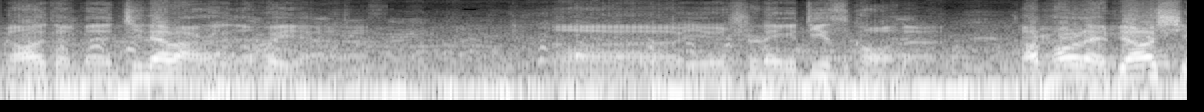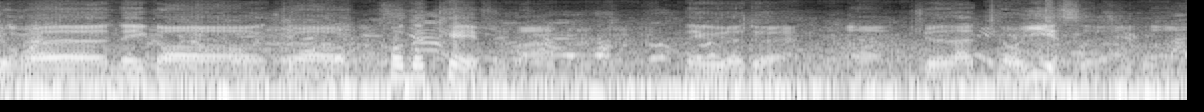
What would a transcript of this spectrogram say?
然后咱们今天晚上可能会演，呃，因为是那个 disco 的，然后彭磊比较喜欢那个叫 Cold Cave 吧，那个乐队啊，觉得挺有意思的啊。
